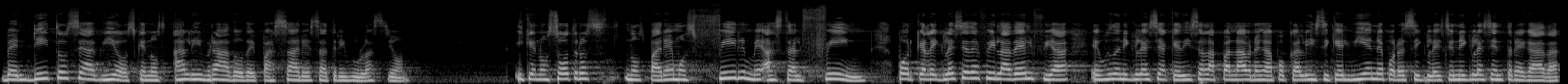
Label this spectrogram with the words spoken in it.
Bendito sea Dios que nos ha librado de pasar esa tribulación y que nosotros nos paremos firme hasta el fin, porque la iglesia de Filadelfia es una iglesia que dice la palabra en Apocalipsis, que Él viene por esa iglesia, una iglesia entregada,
